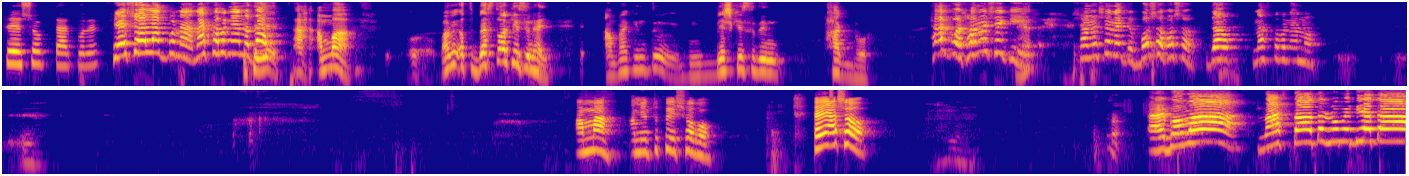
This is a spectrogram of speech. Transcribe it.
ফ্রেশ হোক তারপরে। ফ্রেশ হওয়া লাগবে না। নাস্তা পানি আনো দাও। আম্মা আমি অত ব্যস্ত আর কিছু নাই। আমরা কিন্তু বেশ কিছুদিন থাকব। কি? সমস্যা নাকি বসো বসো যাও নাস্তা বানানো আম্মা আমি একটু ফ্রেশ হব। এই আসো। আই বৌমা নাস্তা তো রুমে দিয়ে দাও।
